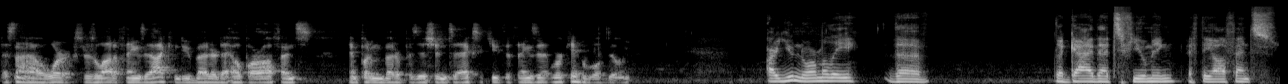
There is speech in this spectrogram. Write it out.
that's not how it works. There's a lot of things that I can do better to help our offense and put them in better position to execute the things that we're capable of doing. Are you normally the the guy that's fuming if the offense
